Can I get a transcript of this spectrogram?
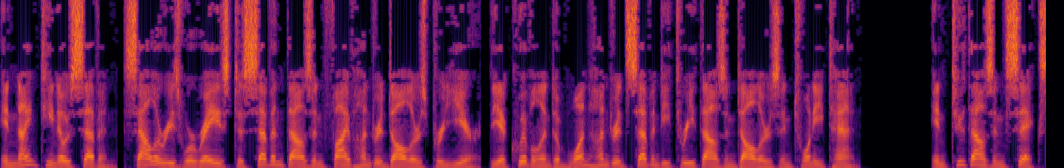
In 1907, salaries were raised to $7,500 per year, the equivalent of $173,000 in 2010. In 2006,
